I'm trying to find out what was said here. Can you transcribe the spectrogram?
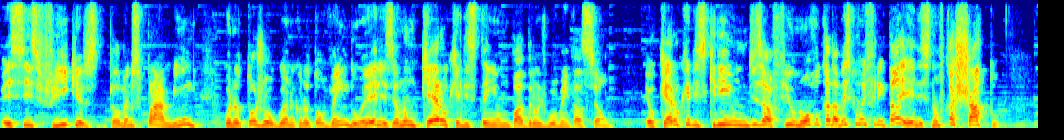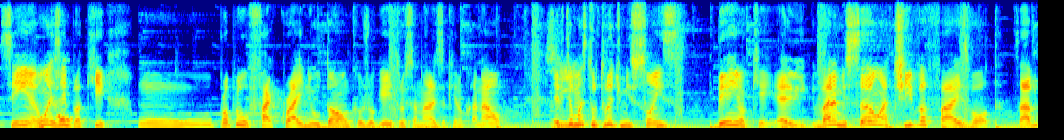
esses freakers, pelo menos para mim, quando eu tô jogando, quando eu tô vendo eles, eu não quero que eles tenham um padrão de movimentação. Eu quero que eles criem um desafio novo cada vez que eu vou enfrentar eles, senão fica chato. Sim, é um então... exemplo aqui. Um, o próprio Far Cry New Dawn que eu joguei, trouxe análise aqui no canal, Sim. ele tem uma estrutura de missões bem ok. É, vai na missão, ativa, faz, volta, sabe?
